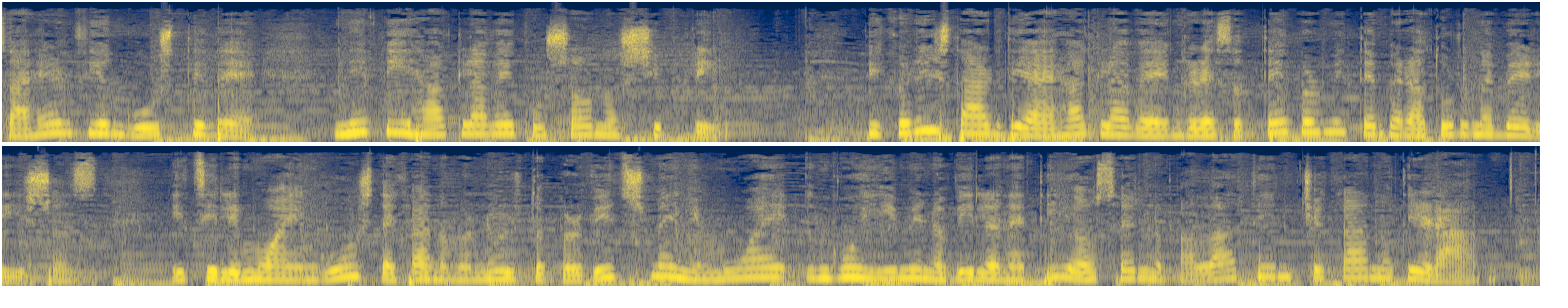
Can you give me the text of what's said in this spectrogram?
sa herë vjen gushti dhe nipi i Haklajve pushon në Shqipëri. Pikërisht ardhja e Haklajve e ngre së tepërmi temperaturën e Berishës, i cili muajin gusht e ka në mënyrë të përvitshme një muaj ngujimi në vilën e tij ose në pallatin që ka në Tiranë.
